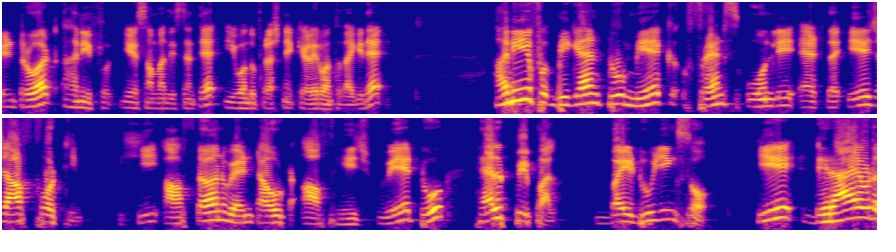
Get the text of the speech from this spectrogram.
ಇಂಟ್ರೋವರ್ಟ್ ಹನೀಫ್ಗೆ ಸಂಬಂಧಿಸಿದಂತೆ ಈ ಒಂದು ಪ್ರಶ್ನೆ ಕೇಳಿರುವಂಥದ್ದಾಗಿದೆ Hanif began to make friends only at the age of fourteen he often went out of his way to help people by doing so he derived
